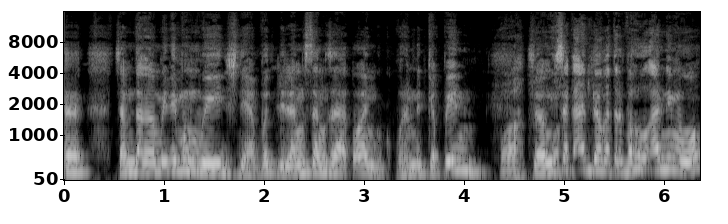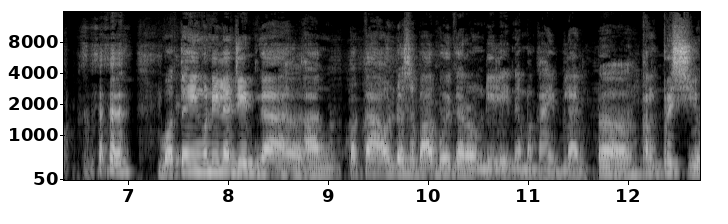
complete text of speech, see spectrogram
Samtang ang minimum wage niya, abot lilangsang sa kuan, 400 kapin. Wow. So, ang isa ka adlaw katrabahoan nimo, Mo ingon nila Jib nga Oo. ang pagkaon daw sa baboy karon dili na maka-high blood. oo. Ang presyo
